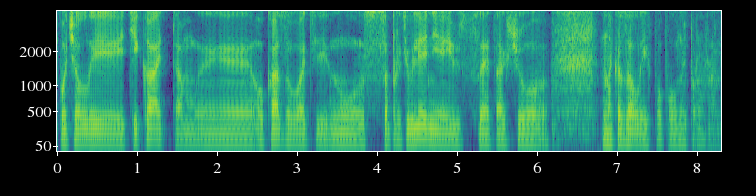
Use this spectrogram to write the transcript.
почали тікати, там, і оказувати ну, сопротивлення і все так, що наказали їх по повній програмі.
